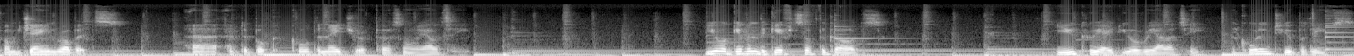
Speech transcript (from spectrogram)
from Jane Roberts uh, and a book called The Nature of Personal Reality. You are given the gifts of the gods. You create your reality according to your beliefs.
